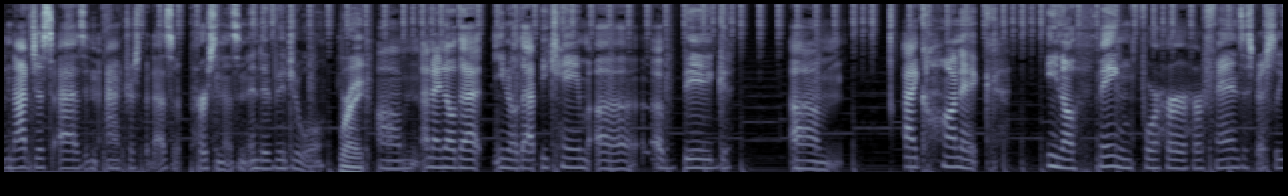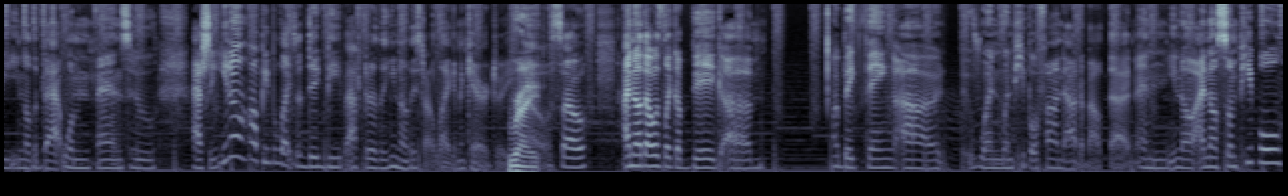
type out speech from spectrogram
not just as an actress but as a person as an individual. Right. Um and i know that you know that became a a big um iconic you know thing for her her fans especially you know the batwoman fans who actually you know how people like to dig deep after the you know they start liking the character right. know? so i know that was like a big um a big thing uh when when people found out about that. And you know i know some people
